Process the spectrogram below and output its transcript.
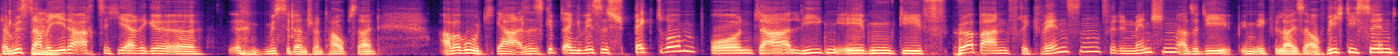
da müsste hm. aber jeder 80-Jährige äh, müsste dann schon taub sein. Aber gut, ja, also es gibt ein gewisses Spektrum und da liegen eben die hörbaren Frequenzen für den Menschen, also die im Equalizer auch wichtig sind.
